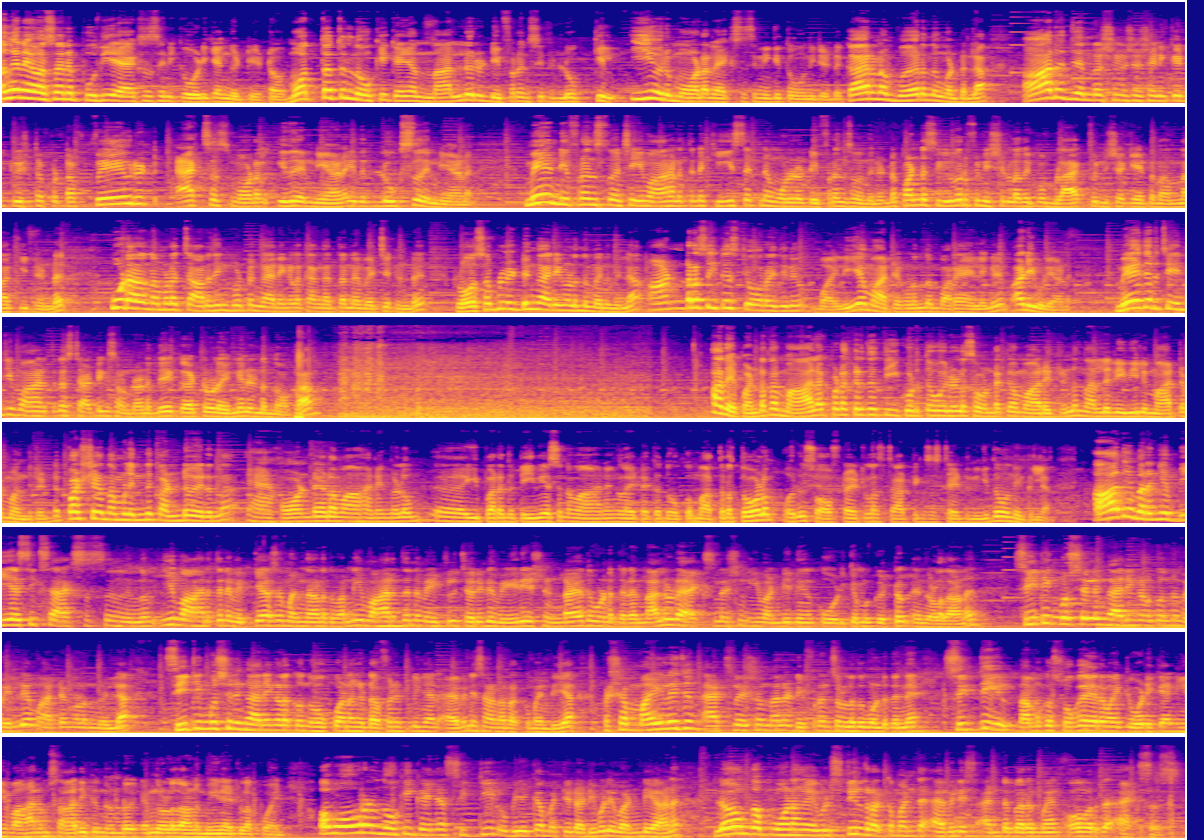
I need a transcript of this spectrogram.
അങ്ങനെ അവസാനം പുതിയ ആക്സസ് എനിക്ക് ഓടിക്കാൻ കിട്ടി കേട്ടോ മൊത്തത്തിൽ നോക്കിക്കഴിഞ്ഞാൽ നല്ലൊരു ഡിഫറൻസ് ലുക്കിൽ ഈ ഒരു മോഡൽ ആക്സസ് എനിക്ക് തോന്നിയിട്ടുണ്ട്. കാരണം വേറൊന്നും കൊണ്ടല്ല ആറ് ജനറേഷന് ശേഷം എനിക്ക് ഏറ്റവും ഇഷ്ടപ്പെട്ട ഫേവററ്റ് ആക്സസ് മോഡൽ ഇത് തന്നെയാണ് ഇതിന്റെ ലുക്സ് തന്നെയാണ്. മെയിൻ ഡിഫറൻസ് എന്ന് വെച്ചാൽ ഈ വാഹനത്തിന്റെ കീ സെറ്റിന് മുകളിൽ ഡിഫറൻസ് വന്നിട്ടുണ്ട്. പണ്ട് സിൽവർ ഫിനിഷ് ഉള്ളത് ഇപ്പോൾ ബ്ലാക്ക് ഫിനിഷ് ഒക്കെ ആയിട്ട് നന്നാക്കിയിട്ടുണ്ട്. കൂടാതെ നമ്മുടെ ചാർജിംഗ് പോർട്ടും കാര്യങ്ങളൊക്കെ അങ്ങനെ തന്നെ വെച്ചിട്ടുണ്ട്. ക്ലോസബിൾ ഇട്ടും കാര്യങ്ങളൊന്നും വരുന്നില്ല. അണ്ടർ സീറ്റ് സ്റ്റോറേജിൽ വലിയ മാറ്റങ്ങളൊന്നും പറയാനില്ലെങ്കിലും അടിപൊളിയാണ്. മേജർ ചേഞ്ച് ഈ വാഹനത്തിന്റെ സ്റ്റാർട്ടിംഗ് സൗണ്ടാണ് ഇതേ കേട്ടോളൂ എങ്ങനെയുണ്ടെന്ന് നോക്കാം. അതെ പണ്ടത്തെ മാലപ്പടക്കരത്ത് തീ കൊടുത്ത പോലുള്ള സൗണ്ടൊക്കെ മാറിയിട്ടുണ്ട്. നല്ല രീതിയിൽ മാറ്റം വന്നിട്ടുണ്ട്. പക്ഷേ നമ്മൾ ഇന്ന് കണ്ടുവരുന്ന ഹോണ്ടയുടെ വാഹനങ്ങളും ഈ പറയുന്ന ടി വി എസിന്റെ വാഹനങ്ങളായിട്ടൊക്കെ നോക്കുമ്പോൾ അത്രത്തോളം ഒരു സോഫ്റ്റ് ആയിട്ടുള്ള സ്റ്റാർട്ടിംഗ് സിസ്റ്റമായിട്ട് എനിക്ക് തോന്നിയിട്ടില്ല. ആദ്യം പറഞ്ഞ ബി എസ് സിക്സ് ആക്സസിൽ നിന്നും ഈ വാഹനത്തിന്റെ വ്യത്യാസം എന്താണെന്ന് പറഞ്ഞാൽ ഈ വാഹനത്തിന്റെ വെഹിക്കിൾ ചെറിയൊരു വേരിയേഷൻ ഉണ്ടായതുകൊണ്ട് തന്നെ നല്ലൊരു ആക്സലേഷൻ ഈ വണ്ടി നിങ്ങൾക്ക് ഓടിക്കുമ്പോൾ കിട്ടും എന്നുള്ളതാണ്. സീറ്റിംഗ് പൊസിഷനിലും കാര്യങ്ങൾക്കൊന്നും വലിയ മാറ്റങ്ങളൊന്നുമില്ല. സീറ്റിംഗ് പൊസിഷനും കാര്യങ്ങളൊക്കെ നോക്കുവാണെങ്കിൽ ഡെഫിനറ്റ്ലി ഞാൻ എവനിസ് ആണ് റെക്കമെൻഡ് ചെയ്യുക. പക്ഷേ മൈലേജും ആക്സലേഷനും നല്ല ഡിഫറൻസ് ഉള്ളത് കൊണ്ട് തന്നെ സിറ്റിയിൽ നമുക്ക് സുഖകരമായിട്ട് ഓടിക്കാൻ ഈ വാഹനം സാധിക്കുന്നുണ്ട് എന്നുള്ളതാണ് മെയിൻ ആയിട്ടുള്ള പോയിന്റ് അപ്പോൾ ഓവറോൾ നോക്കിക്കഴിഞ്ഞാൽ സിറ്റിയിൽ ഉപയോഗിക്കാൻ പറ്റിയ അടിപൊളി വണ്ടിയാണ്. ലോങ് കപ്പ് പോകണമെങ്കിൽ I will still recommend the Avenis and Burgman over the Access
